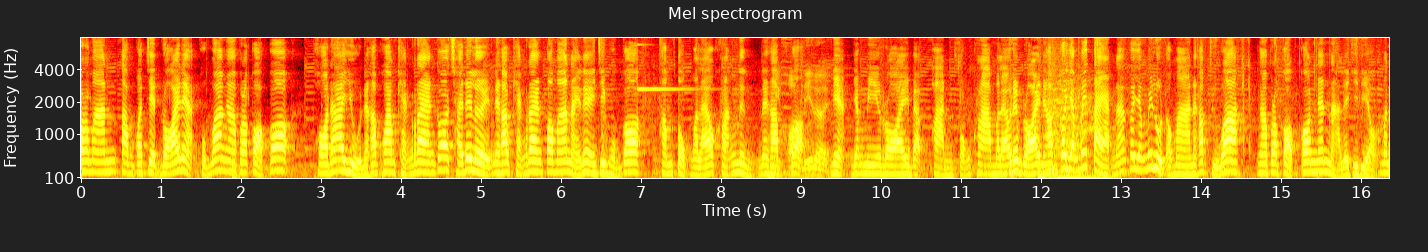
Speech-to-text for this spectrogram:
ประมาณต่ำกว่า 700 เนี่ย ผมว่างานประกอบก็ พอได้อยู่นะครับ ความแข็งแรงก็ใช้ได้เลยนะครับ แข็งแรงประมาณไหนเนี่ยจริงๆผมก็ ทำตกมาแล้วครั้งหนึ่งนะครับมีขอบนี้เลย เนี่ยยังมีรอยแบบผ่านสงครามมาแล้วเรียบร้อยนะครับก็ยังไม่แตกนะก็ยังไม่หลุดออกมานะครับถือว่างานประกอบก้อนแน่นหนาเลยทีเดียว มัน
